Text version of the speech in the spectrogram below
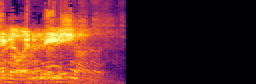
Lego Animation.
